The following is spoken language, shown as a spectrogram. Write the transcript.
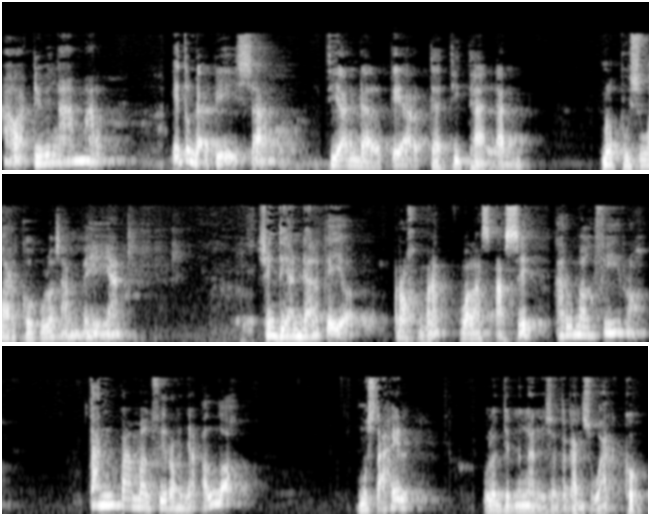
awak dewe ngamal. Itu ndak bisa diandal ke arep dadi dalan mlebu swarga kula sampeyan. Sing diandalke ya rahmat, welas asih karo maghfirah. Tanpa maghfirahnya Allah mustahil kula jenengan iso tekan swarga.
